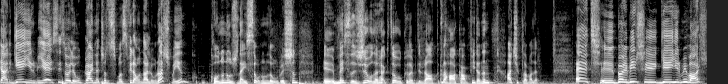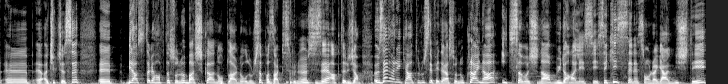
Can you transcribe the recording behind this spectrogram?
Yani G20'ye siz öyle Ukrayna çatışması filan onlarla uğraşmayın. Konunuz neyse onunla uğraşın. E, mesajı olarak da okunabilir rahatlıkla Hakan Fidan'ın açıklamaları. Evet e, böyle bir e, G20 var e, açıkçası biraz tabii hafta sonu başka notlarda olursa pazartesi günü size aktaracağım. Özel harekatı Rusya Federasyonu Ukrayna iç savaşına müdahalesi 8 sene sonra gelmişti.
